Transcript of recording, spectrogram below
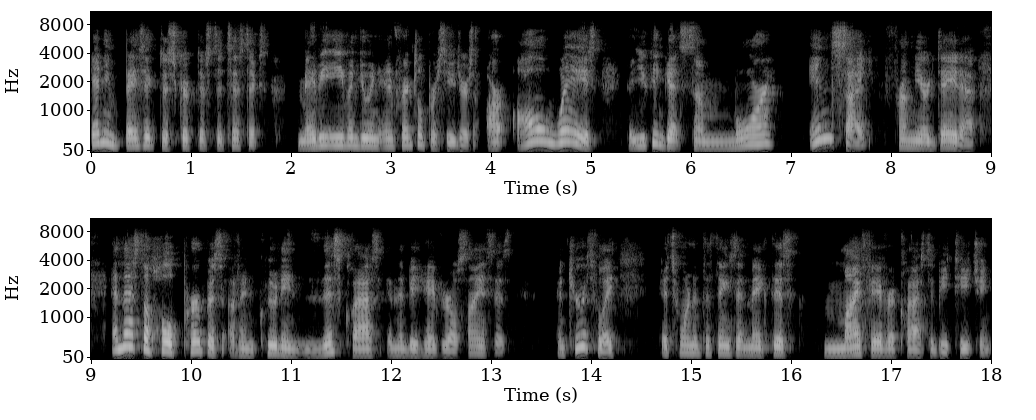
getting basic descriptive statistics, maybe even doing inferential procedures are all ways that you can get some more insight from your data. And that's the whole purpose of including this class in the behavioral sciences. And truthfully, it's one of the things that make this my favorite class to be teaching.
